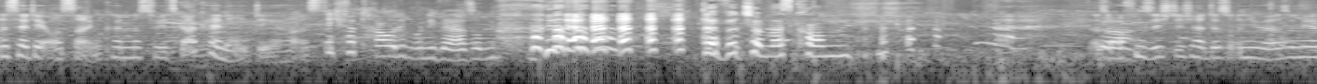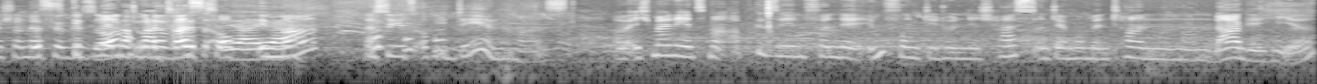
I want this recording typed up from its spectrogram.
Und es hätte ja auch sein können, dass du jetzt gar keine Idee hast. Ich vertraue dem Universum. da wird schon was kommen. Also Ja. offensichtlich hat das Universum ja schon Das dafür gesorgt oder was Tritt, auch ja, ja. immer, dass du jetzt auch Ideen hast. Aber ich meine jetzt mal abgesehen von der Impfung, die du nicht hast und der momentanen Lage hier,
